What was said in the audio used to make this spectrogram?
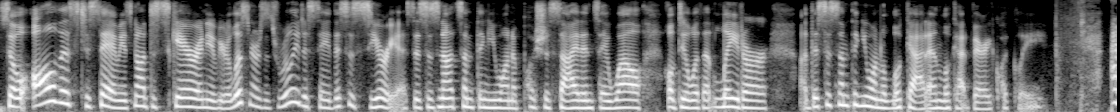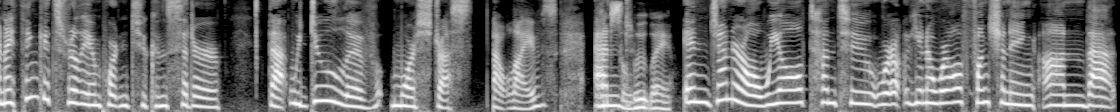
So, all this to say, I mean, it's not to scare any of your listeners, it's really to say this is serious. This is not something you want to push aside and say, well, I'll deal with it later. Uh, this is something you want to look at and look at very quickly. And I think it's really important to consider that we do live more stressed out lives and absolutely in general we all tend to we're you know we're all functioning on that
